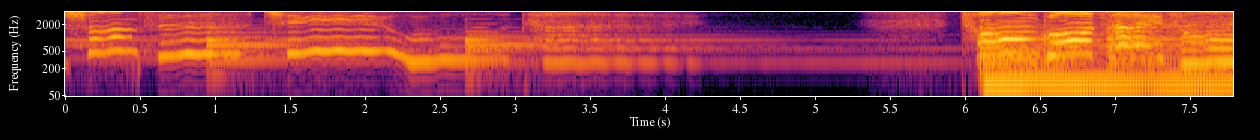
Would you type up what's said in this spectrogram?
上自己舞台痛过才懂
